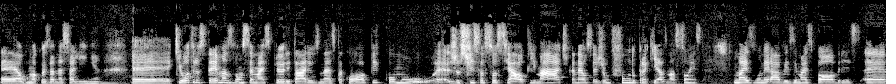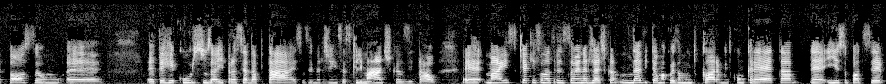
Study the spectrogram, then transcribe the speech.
é, alguma coisa nessa linha. É, que outros temas vão ser mais prioritários nesta COP, como é, justiça social, climática, né, ou seja, um fundo para que as nações mais vulneráveis e mais pobres é, possam é, ter recursos aí para se adaptar a essas emergências climáticas e tal, é, mas que a questão da transição energética não deve ter uma coisa muito clara, muito concreta, é, e isso pode ser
